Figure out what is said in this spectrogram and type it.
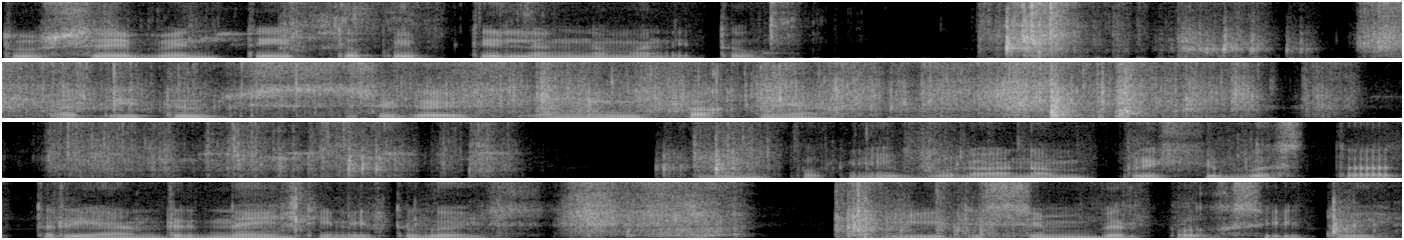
270 to 50 lang naman ito. At ito siya guys, ang impact niya impact niya wala nang presyo basta 319 ito guys i December pa kasi ito eh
